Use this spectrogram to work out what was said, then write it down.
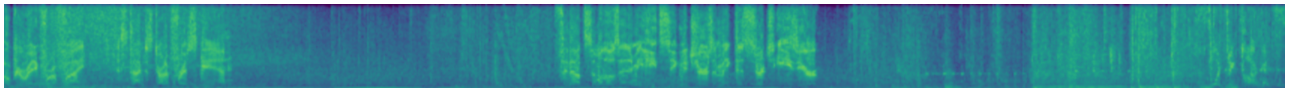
Hope you're ready for a fight. It's time to start a fresh scan. Thin out some of those enemy heat signatures and make this search easier. Switching targets.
